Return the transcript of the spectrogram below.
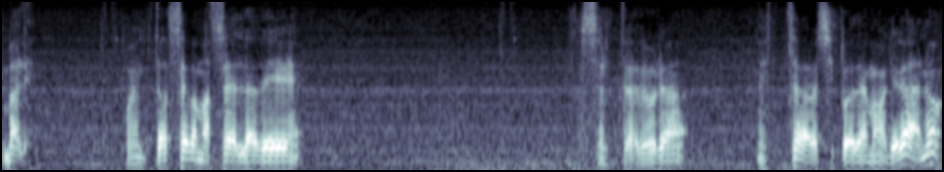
Vale Pues entonces vamos a hacer la de Saltadora Esta, a ver si podemos llegar, ¿no?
